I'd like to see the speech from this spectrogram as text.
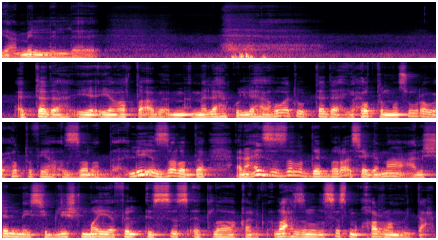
يعمل ابتدى يغطى ملاها كلها اهوت وابتدى يحط الماسورة ويحط فيها الزلط ده. ليه الزلط ده؟ أنا عايز الزلط ده يبقى رأس يا جماعة علشان ما يسيبليش مية في القصيص اطلاقا. لاحظ إن القصيص مخرم من تحت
